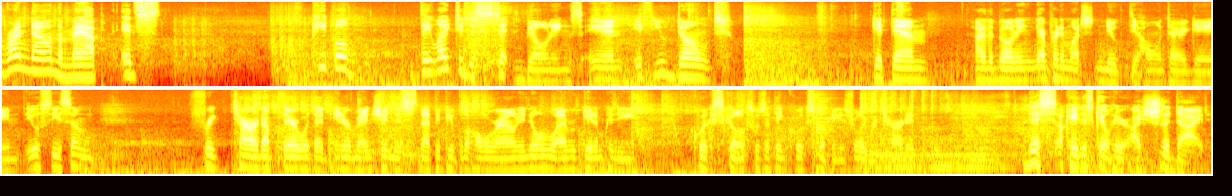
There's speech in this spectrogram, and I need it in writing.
run down the map. It's people they like to just sit in buildings, and if you don't get them out of the building, they're pretty much nuked the whole entire game. You'll see some freak tard up there with an intervention, just sniping people the whole round, and no one will ever get him because he quick scopes, which I think quick scoping is really retarded. This, okay, this kill here, I should have died.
